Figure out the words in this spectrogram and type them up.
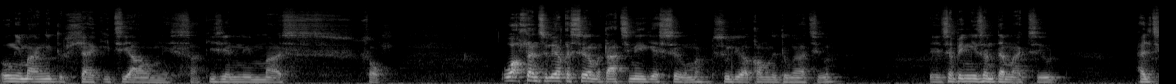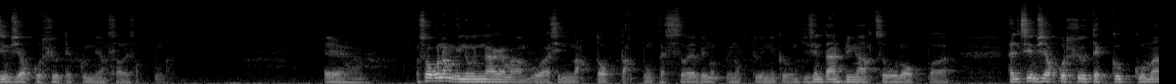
ungimaangitullaak itiaarnissa kisiannimmaas sor uarlan suliaqassagama taatimigiassaguma suliaqarni tungaatigun sapingisan tamaaksigut haltimsiorqullu takkunniarsariserpunga э сорунам инуиннаагамаам уасиннарторtarpun qasseriapineq inortuinnikuun kisan taan pingaarterulorpaa haltimsiоққуллуу таккуккума.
